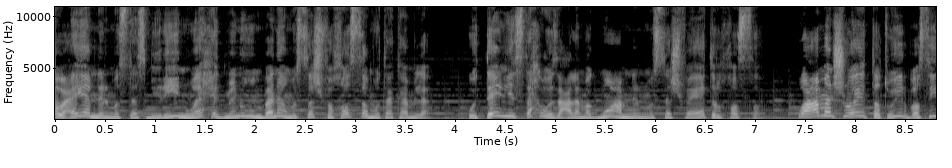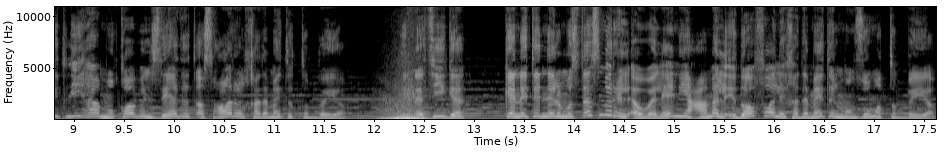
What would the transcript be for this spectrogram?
نوعية من المستثمرين واحد منهم بنى مستشفى خاصة متكاملة والتاني استحوذ على مجموعة من المستشفيات الخاصة وعمل شوية تطوير بسيط ليها مقابل زيادة أسعار الخدمات الطبية. والنتيجة كانت إن المستثمر الأولاني عمل إضافة لخدمات المنظومة الطبية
